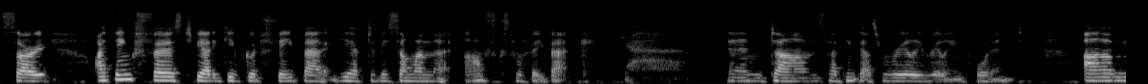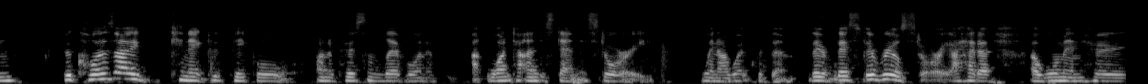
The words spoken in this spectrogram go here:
So i think first to be able to give good feedback you have to be someone that asks for feedback. Yeah. And um, so i think that's really really important. Um, because i connect with people on a personal level and want to understand their story when I work with them. They're, they're the real story. I had a, a woman who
